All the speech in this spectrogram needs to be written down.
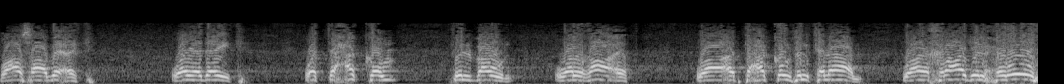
وأصابعك ويديك والتحكم في البول والغائط والتحكم في الكلام وإخراج الحروف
